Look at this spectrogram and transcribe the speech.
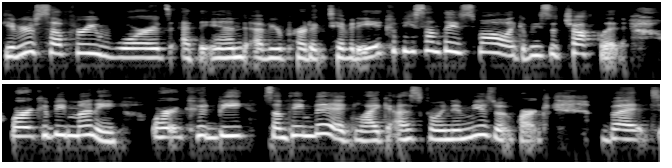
Give yourself rewards at the end of your productivity. It could be something small, like a piece of chocolate, or it could be money, or it could be something big, like us going to amusement park. But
